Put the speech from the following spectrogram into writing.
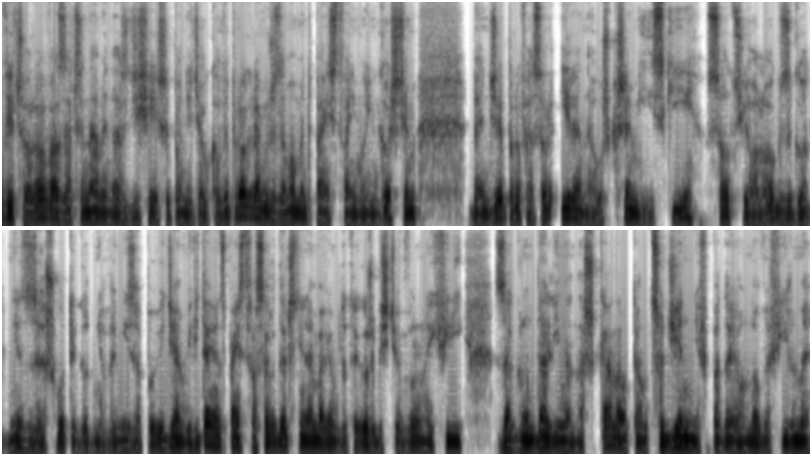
wieczorowa. Zaczynamy nasz dzisiejszy poniedziałkowy program. Już za moment Państwa i moim gościem będzie profesor Ireneusz Krzemiński, socjolog, zgodnie z zeszłotygodniowymi zapowiedziami. Witając Państwa serdecznie, namawiam do tego, żebyście w wolnej chwili zaglądali na nasz kanał. Tam codziennie wpadają nowe filmy,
